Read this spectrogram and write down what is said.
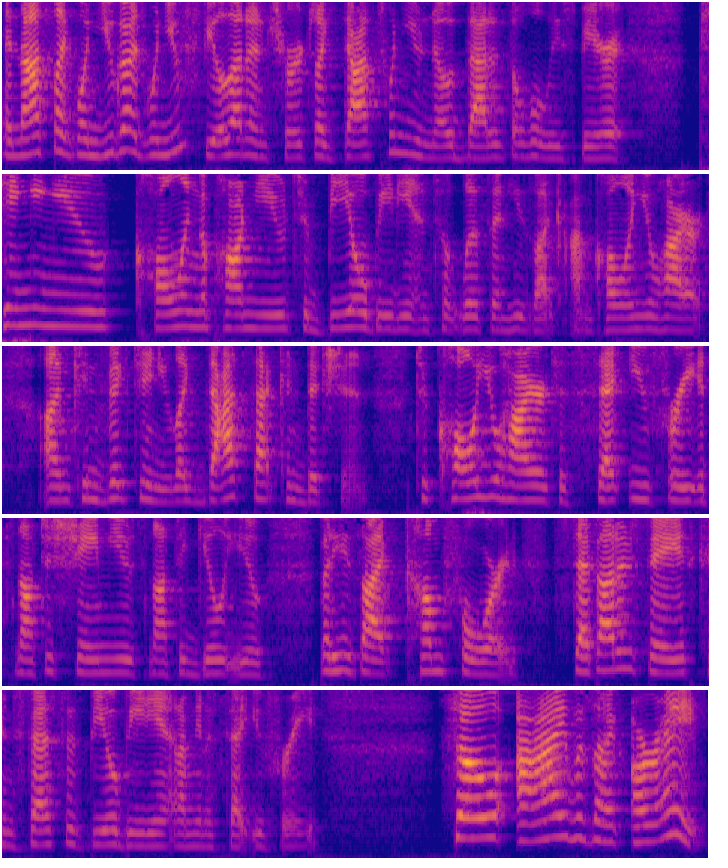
And that's like when you guys, when you feel that in church, like that's when you know that is the Holy Spirit pinging you, calling upon you to be obedient to listen. He's like, I'm calling you higher. I'm convicting you. Like that's that conviction to call you higher, to set you free. It's not to shame you, it's not to guilt you, but he's like, come forward, step out in faith, confess this, be obedient, and I'm going to set you free. So I was like, all right,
